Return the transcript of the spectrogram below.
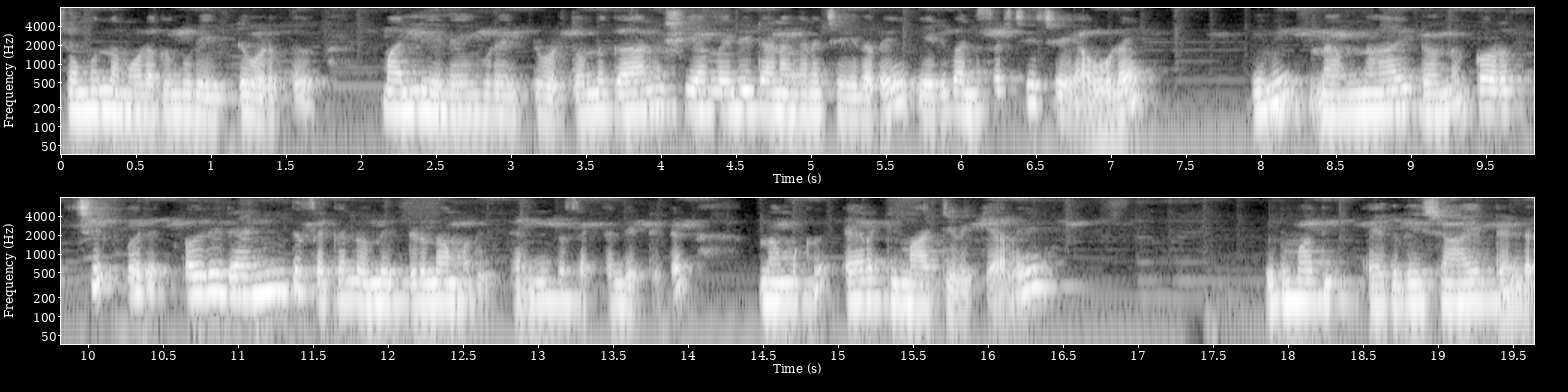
ചുമന്ന മുളകും കൂടി ഇട്ട് കൊടുത്ത് മല്ലിയിലയും കൂടെ ഇട്ട് കൊടുത്ത് ഒന്ന് ഗാർണിഷ് ചെയ്യാൻ വേണ്ടിയിട്ടാണ് അങ്ങനെ ചെയ്തത്. എരിവനുസരിച്ച് ചെയ്യാവൂടെ ഇനി നന്നായിട്ടൊന്ന് കുറച്ച് ഒരു ഒരു രണ്ട് സെക്കൻഡ് ഒന്ന് ഇട്ടിരുന്നാൽ മതി. രണ്ട് സെക്കൻഡ് ഇട്ടിട്ട് നമുക്ക് ഇറക്കി മാറ്റി വയ്ക്കാവേ ഇത് മതി ഏകദേശം ആയിട്ടുണ്ട്.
